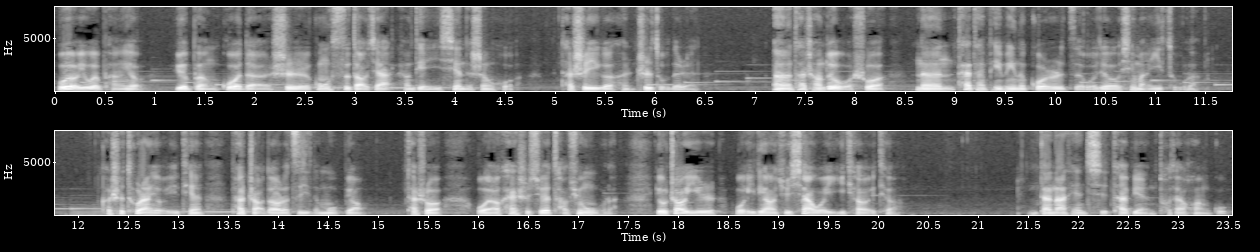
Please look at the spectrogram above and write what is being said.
我有一位朋友，原本过的是公司到家两点一线的生活，他是一个很知足的人。嗯，他常对我说：“能太太平平的过日子，我就心满意足了。”可是突然有一天，他找到了自己的目标。他说：“我要开始学草裙舞了，有朝一日我一定要去夏威夷跳一跳。”但那天起，他便脱胎换骨，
